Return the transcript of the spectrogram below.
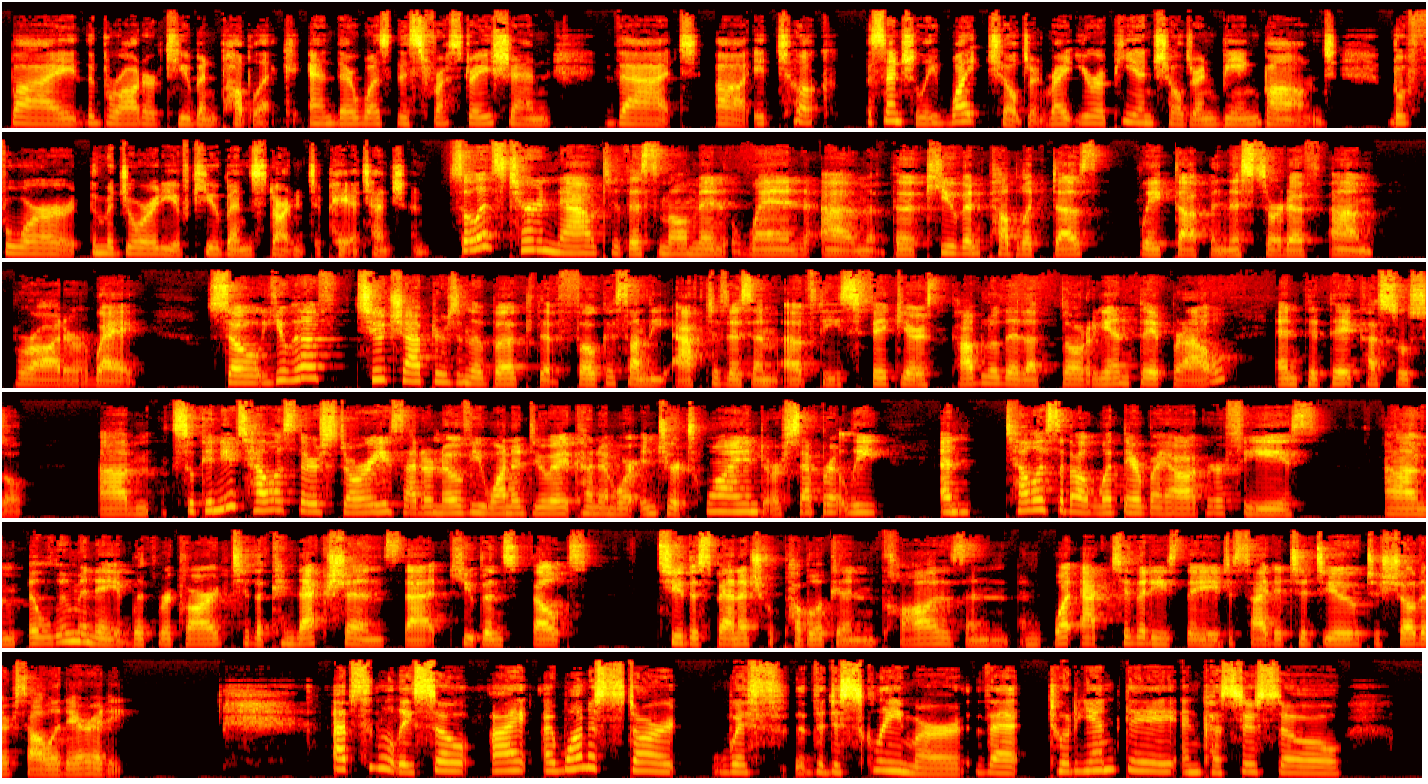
by the broader Cuban public. And there was this frustration that uh, it took essentially white children, right? European children being bombed before the majority of Cubans started to pay attention. So let's turn now to this moment when um, the Cuban public does wake up in this sort of um, broader way. So you have two chapters in the book that focus on the activism of these figures, Pablo de la Torriente Brau and Tete Casuso. Um, so can you tell us their stories? I don't know if you want to do it kind of more intertwined or separately, and tell us about what their biographies um, illuminate with regard to the connections that Cubans felt to the Spanish Republican cause and, and what activities they decided to do to show their solidarity. Absolutely. So I, I want to start with the disclaimer that Torriente and Casuso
